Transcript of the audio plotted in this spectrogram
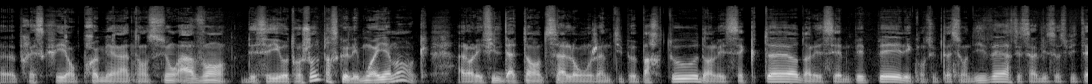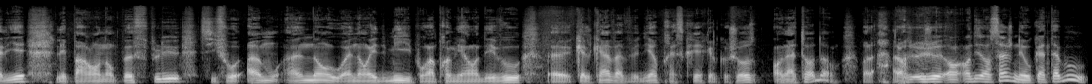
euh, prescrits en première intention avant d'essayer autre chose parce que les moyens manquent. Alors les files d'attente s'allongent un petit peu partout, dans les secteurs, dans les CMPP, les consultations diverses, les services hospitaliers, les parents n'en peuvent plus. S'il faut un, an ou un an et demi pour un premier rendez-vous, euh, quelqu'un va venir prescrire quelque chose en attendant. Voilà. Alors je, je, en disant ça, je aucun tabou.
